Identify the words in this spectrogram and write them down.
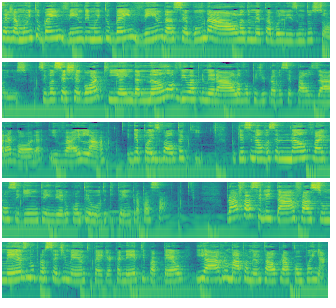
seja muito bem-vindo e muito bem-vinda à segunda aula do metabolismo dos sonhos. Se você chegou aqui e ainda não ouviu a primeira aula, vou pedir para você pausar agora e vai lá e depois volta aqui, porque senão você não vai conseguir entender o conteúdo que tenho para passar. Para facilitar, faça o mesmo procedimento, pegue a caneta e papel e abra o mapa mental para acompanhar.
